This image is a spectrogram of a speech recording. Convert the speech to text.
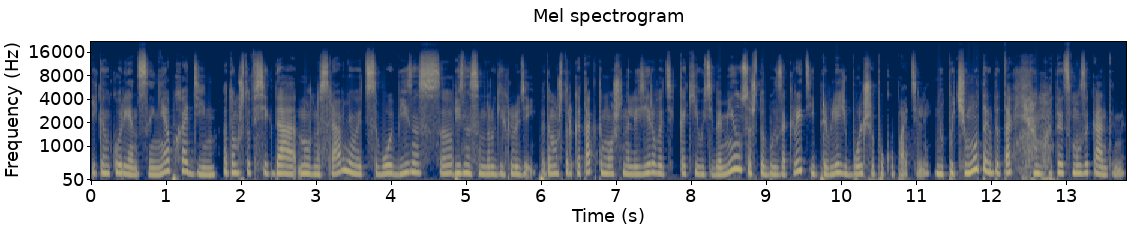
и конкуренции необходим, о том, что всегда нужно сравнивать свой бизнес с бизнесом других людей, потому что только так ты можешь анализировать, какие у тебя минусы, чтобы их закрыть и привлечь больше покупателей. Но почему тогда так не работает с музыкантами?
